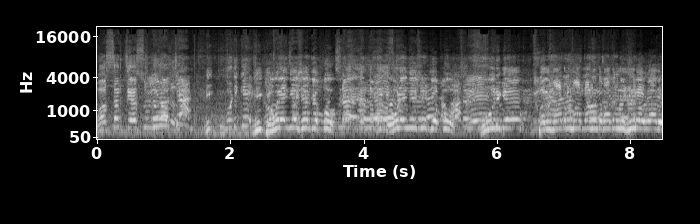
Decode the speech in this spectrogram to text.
వస్తారు ఈయన చేస్తున్నారు వచ్చా. నీ- గుడికి. నీకు ఎవరేం చేశారు చెప్పు. ఎవరేం చేశాడు చెప్పు. ఊరికే పది మాటలు మాట్లాడినంత మాత్రం నువ్వు హీరో కాదు.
